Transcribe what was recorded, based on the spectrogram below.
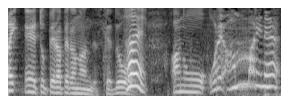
はい、えっ、と、ペラペラなんですけど、はい。あの、俺あんまりね、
